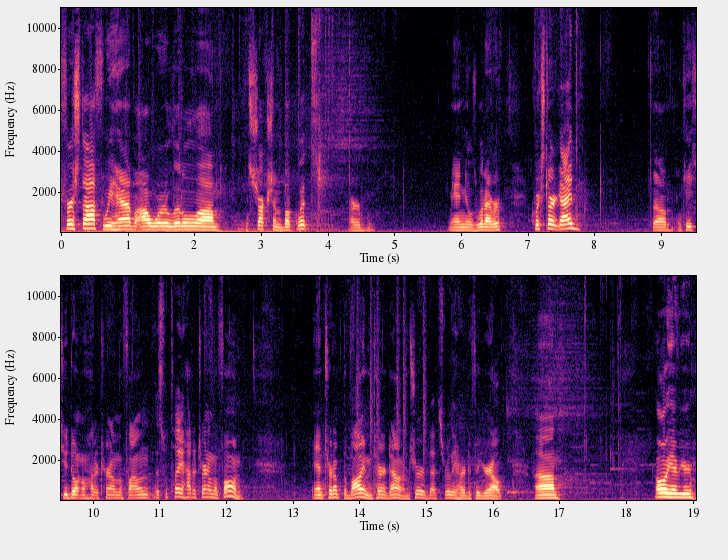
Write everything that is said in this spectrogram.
First off, we have our little um, instruction booklet, or manuals, whatever. Quick start guide, so in case you don't know how to turn on the phone, this will tell you how to turn on the phone. And turn up the volume and turn it down. I'm sure that's really hard to figure out. Um, oh, you have your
